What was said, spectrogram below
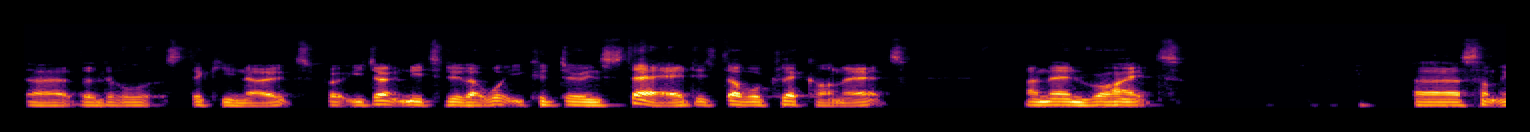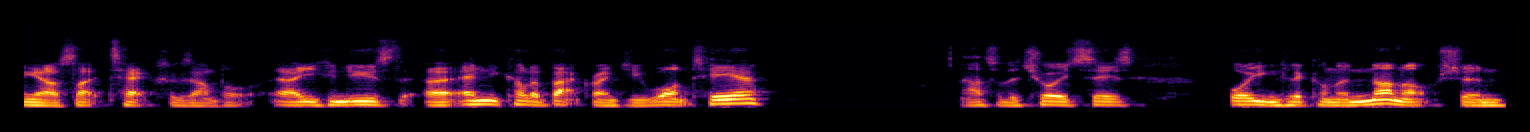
uh, the little sticky notes, but you don't need to do that. What you could do instead is double click on it and then write uh, something else like text, for example. Uh, you can use uh, any color background you want here out of the choices, or you can click on the none option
